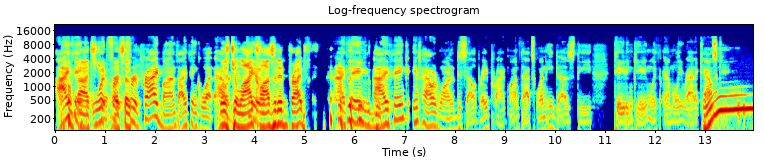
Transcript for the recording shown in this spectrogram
Oh, I oh, think God, what, for, so, for Pride Month, I think what Howard was July do, closeted Pride. I think I think if Howard wanted to celebrate Pride Month, that's when he does the dating game with Emily Ratajkowski. Ooh,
